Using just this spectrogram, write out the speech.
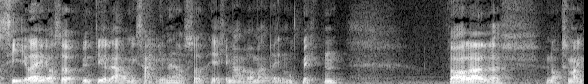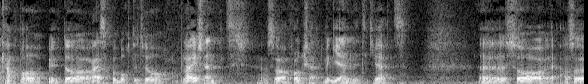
sida, jeg, og så begynte jeg å lære meg sangene. Og så gikk jeg mer og mer inn mot midten. Var der eh, nokså mange kamper. Begynte å reise på borteturer. Ble kjent. Altså, folk kjente meg igjen etter hvert. Eh, Så altså,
